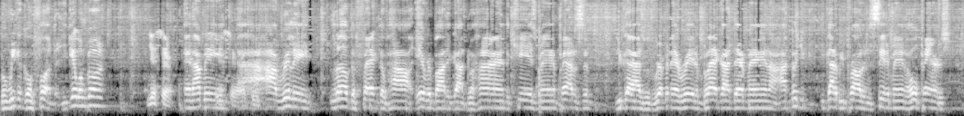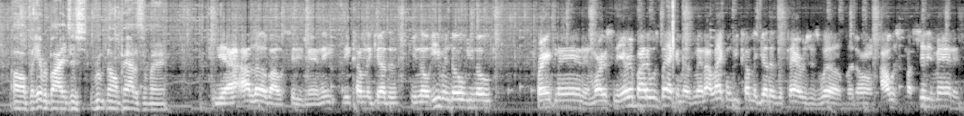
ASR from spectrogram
but we can go further. You get what I'm going? Yes, sir. And I mean, Yes, I. I, I really love the fact of how everybody got behind the kids, man. Patterson, you guys was repping that red and black out there, man. I, I know you you got to be proud of the city, man, the whole parish, uh, for everybody just rooting on Patterson, man. Yeah, I, love our city, man. They they come together. You know, even though you know Franklin and Morgan City, everybody was backing us, man. I like when we come together as a parish as well. But um, I was my city, man, and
